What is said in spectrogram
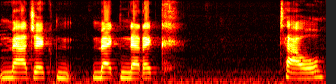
magic magnetic towel.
